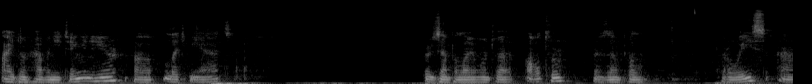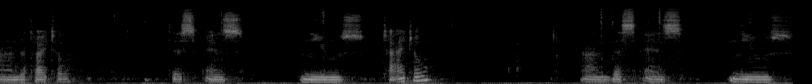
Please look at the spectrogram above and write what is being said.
I don't have anything in here. Uh, let me add. For example I want to add author for example Parwiz and the title. This is news title. And this is news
